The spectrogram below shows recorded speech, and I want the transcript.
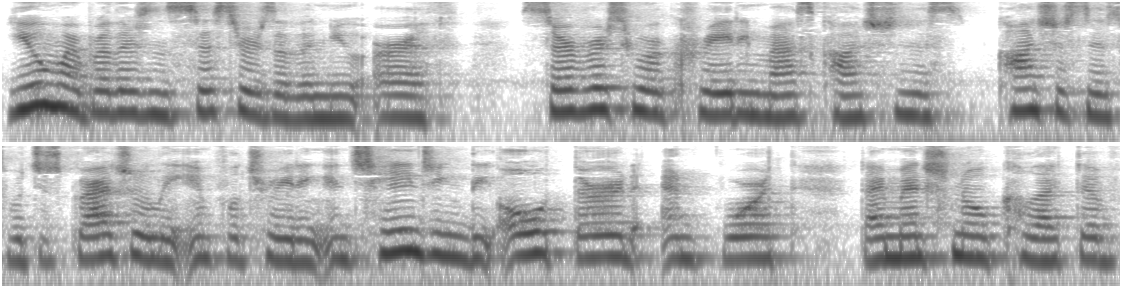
You, my brothers and sisters of the new earth, servers who are creating mass consciousness, consciousness which is gradually infiltrating and changing the old third and fourth dimensional collective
